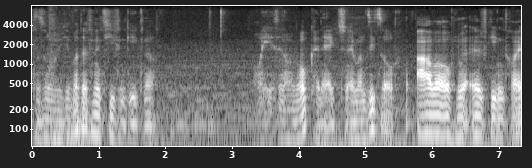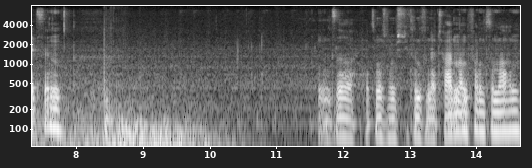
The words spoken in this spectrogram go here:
So, hier war definitiv ein Gegner. Hier ist ja überhaupt keine Action, ey, man sieht es auch. Aber auch nur 11 gegen 13. So, jetzt muss ich nämlich die 500 Schaden anfangen zu machen.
